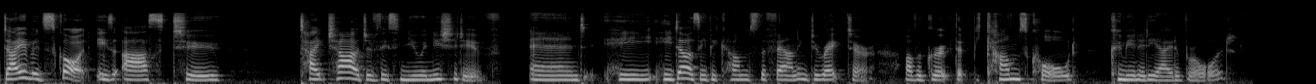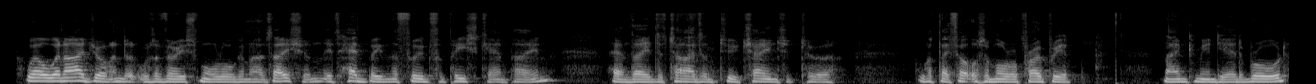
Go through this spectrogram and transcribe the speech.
David Scott is asked to take charge of this new initiative And he, he does, he becomes the founding director of a group that becomes called Community Aid Abroad. Well, when I joined, it was a very small organisation. It had been the Food for Peace campaign, and they decided to change it to a, what they felt was a more appropriate name, Community Aid Abroad,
